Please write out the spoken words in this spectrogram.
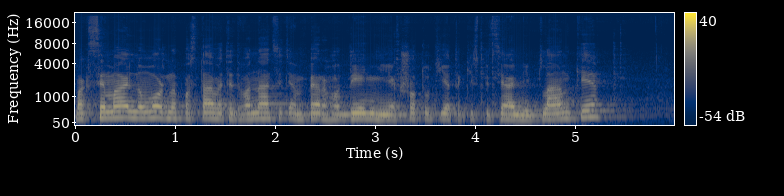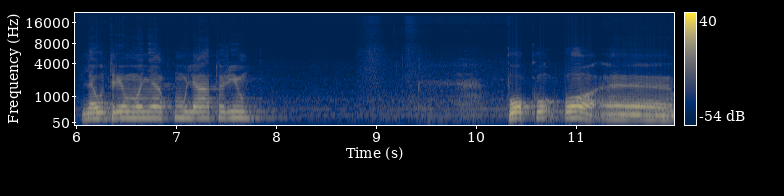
Максимально можна поставити 12 Ампер годин, якщо тут є такі спеціальні планки для утримування акумуляторів. По, по е,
